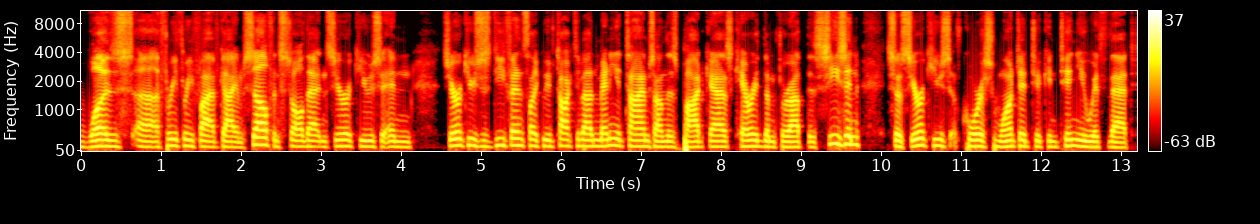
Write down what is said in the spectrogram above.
was uh, a 335 guy himself, installed that in Syracuse, and Syracuse's defense, like we've talked about many times on this podcast, carried them throughout this season. So Syracuse, of course, wanted to continue with that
